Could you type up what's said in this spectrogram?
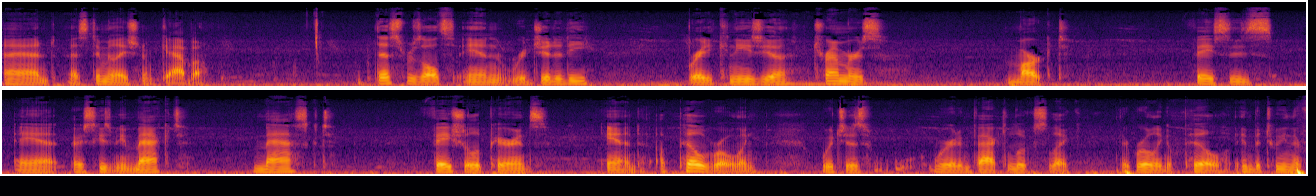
and a stimulation of GABA. This results in rigidity, bradykinesia, tremors, marked faces, and excuse me, masked, masked facial appearance, and a pill rolling, which is where it in fact looks like they're rolling a pill in between their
